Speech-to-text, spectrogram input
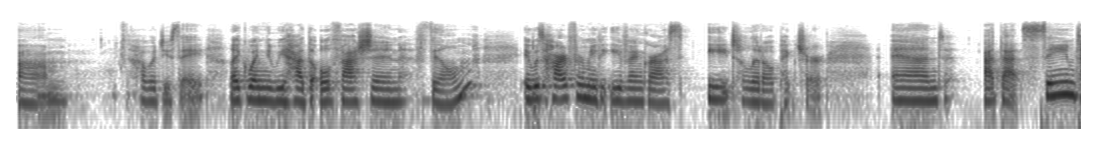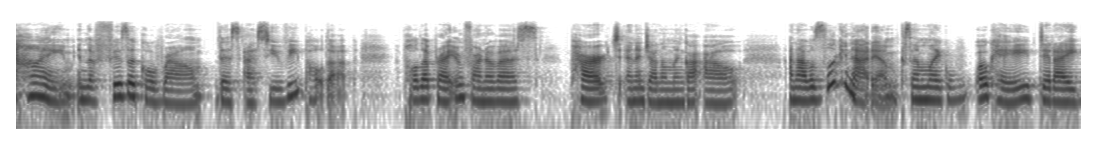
um, how would you say like when we had the old fashioned film it was hard for me to even grasp each little picture. And at that same time in the physical realm this suv pulled up pulled up right in front of us parked and a gentleman got out and i was looking at him because i'm like okay did i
